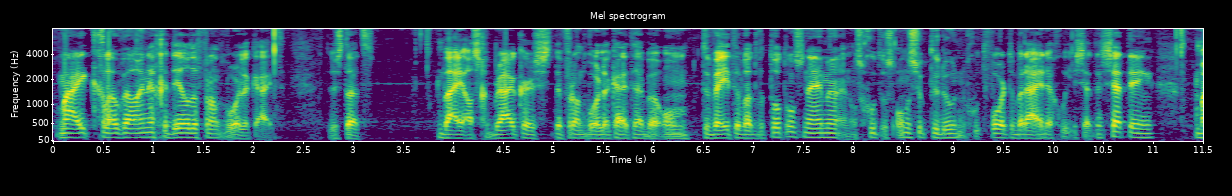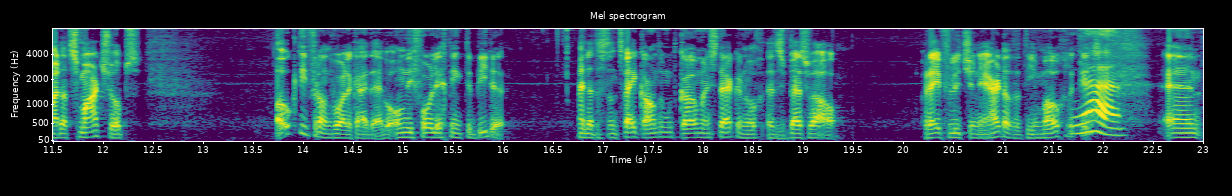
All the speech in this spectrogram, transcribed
Maar ik geloof wel in een gedeelde verantwoordelijkheid. Dus dat wij als gebruikers de verantwoordelijkheid hebben om te weten wat we tot ons nemen en ons goed als onderzoek te doen, goed voor te bereiden, goede set en setting. Maar dat smart shops ook die verantwoordelijkheid hebben om die voorlichting te bieden. En dat het van twee kanten moet komen. En sterker nog, het is best wel revolutionair dat het hier mogelijk is. Ja. En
